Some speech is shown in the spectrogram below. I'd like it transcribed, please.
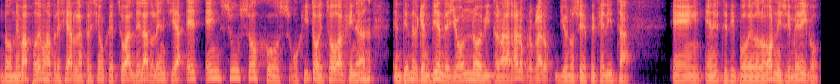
donde más podemos apreciar la expresión gestual de la dolencia es en sus ojos. Ojito, esto al final entiende el que entiende. Yo no he visto nada raro, pero claro, yo no soy especialista en, este tipo de dolor, ni soy médico.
